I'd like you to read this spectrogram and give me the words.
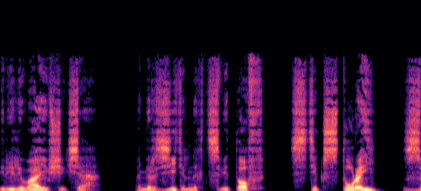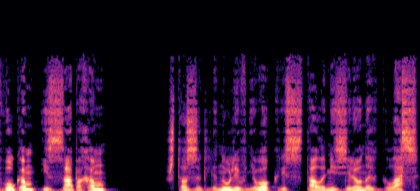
переливающихся омерзительных цветов с текстурой, звуком и запахом, что заглянули в него кристаллами зеленых глаз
